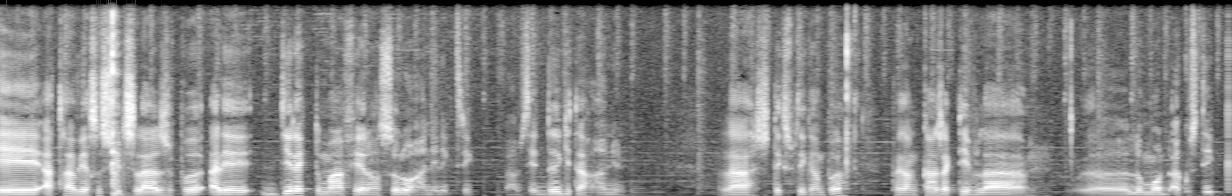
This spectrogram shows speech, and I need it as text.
Et à travers ce switch là, je peux aller directement faire un solo en électrique. C'est deux guitares en une. Là, je t'explique un peu. Par exemple, quand j'active euh, le mode acoustique,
